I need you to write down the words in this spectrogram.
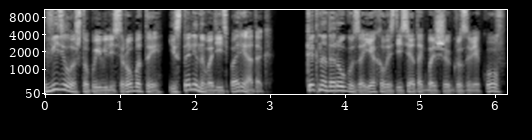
Видела, что появились роботы и стали наводить порядок. Как на дорогу заехало с десяток больших грузовиков,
